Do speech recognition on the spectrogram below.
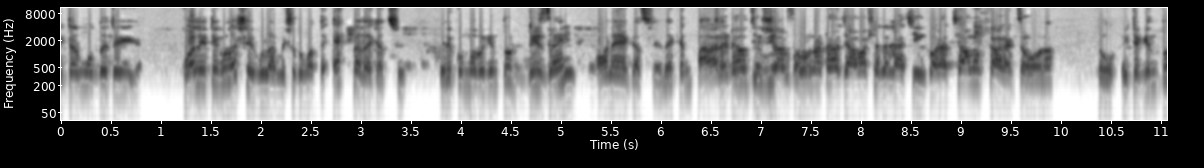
এটার মধ্যে যেই কোয়ালিটি গুলো সেগুলো আমি শুধুমাত্র একটা দেখাচ্ছি। এরকম ভাবে কিন্তু ডিজাইন অনেক আছে। দেখেন আর এটা হচ্ছে বিশাল ভিউয়ার্স বড়। ওনাটা জামার সাথে ম্যাচিং করা চমৎকার একটা ওনা তো এটা কিন্তু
